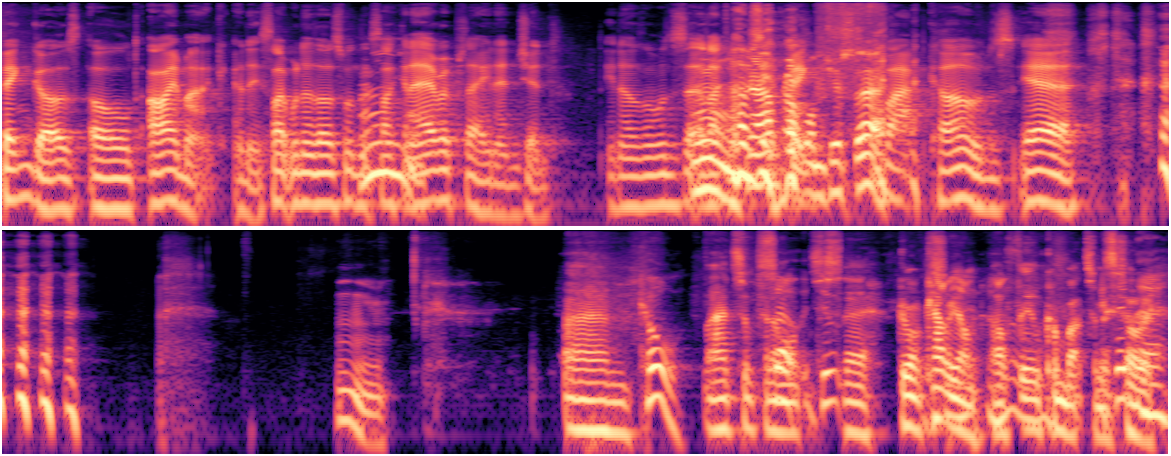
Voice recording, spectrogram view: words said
Bingo's old iMac, and it's like one of those ones that's like an aeroplane engine. You know, the ones that are like Mm. big, Yeah, I've got one just there. fat cones. Yeah, Hmm. Um, cool. I had something So, I wanted do- to say. Go on, carry on. I'll Oh, feel come back to me. It's in Sorry.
